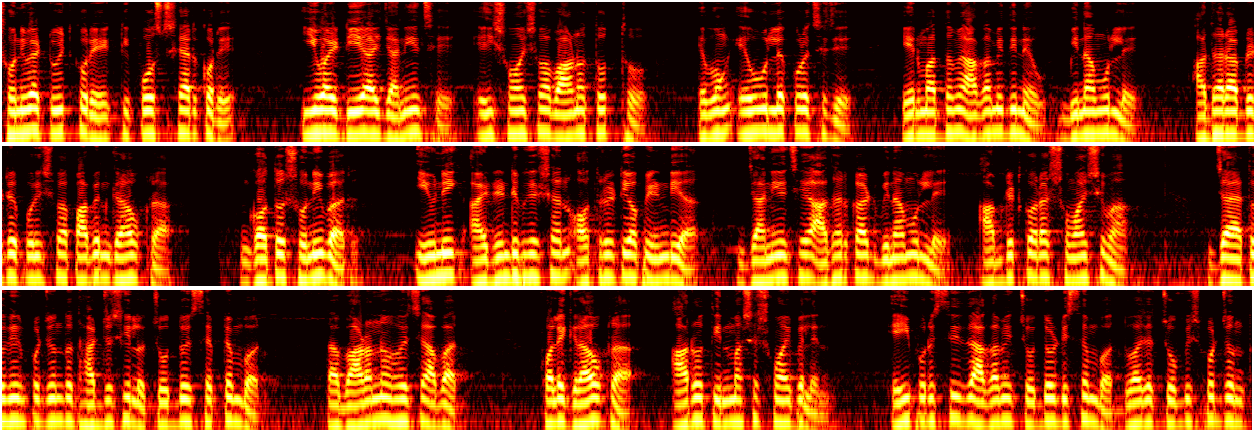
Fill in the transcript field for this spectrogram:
শনিবার টুইট করে একটি পোস্ট শেয়ার করে ইউআইডিআই জানিয়েছে, এই সময়সীমা বাড়ানোর তথ্য এবং এও উল্লেখ করেছে যে, এর মাধ্যমে আগামী দিনেও বিনামূল্যে আধার আপডেটের পরিষেবা পাবেন গ্রাহকরা। গত শনিবার Unique Identification Authority of India জানিয়েছে, আধার কার্ড বিনামূল্যে আপডেট করার সময়সীমা যা এতদিন পর্যন্ত ধার্য ছিল চোদ্দোই সেপ্টেম্বর, তা বাড়ানো হয়েছে আবার। ফলে গ্রাহকরা আরও তিন মাসের সময় পেলেন। এই পরিস্থিতিতে আগামী চোদ্দ ডিসেম্বর দু হাজার চব্বিশ পর্যন্ত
